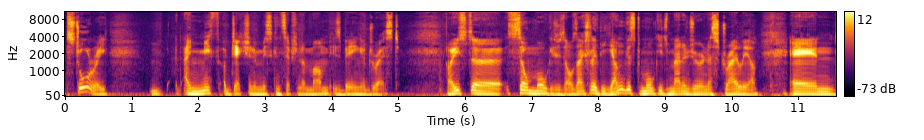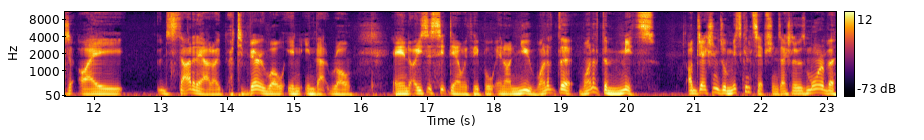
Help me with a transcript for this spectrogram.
story, a myth, objection, and misconception of mum is being addressed. I used to sell mortgages. I was actually the youngest mortgage manager in Australia, and I started out. I did very well in in that role and I used to sit down with people, and I knew one of the one of the myths, objections or misconceptions. Actually, it was more of a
